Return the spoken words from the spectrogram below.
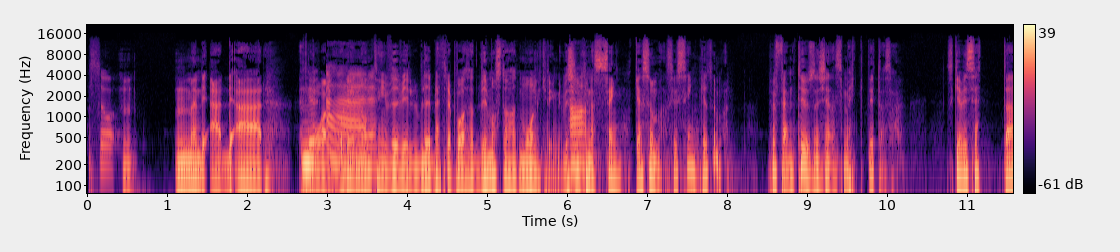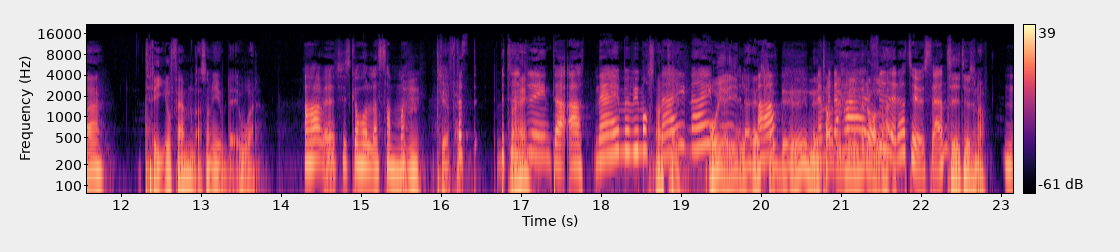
så Mm, men det är, det är ett Nu mål och det är är- någonting vi vill bli bättre på. Så att vi måste ha ett mål kring det. Vi skulle Ja. kunna sänka summan. Ska vi sänka summan? För 5000 känns mäktigt alltså. Ska vi sätta 3 och 5 då som vi gjorde i år? ja, vi ska hålla samma. Mm, 3 och 5. Fast betyder Nej. det inte att, nej men vi måste, Okej. nej, nej. Oj, jag gillar det. Ja. Du, nu nej, tar men det du här min roll här. 4 000. 10 000 då? Mm.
